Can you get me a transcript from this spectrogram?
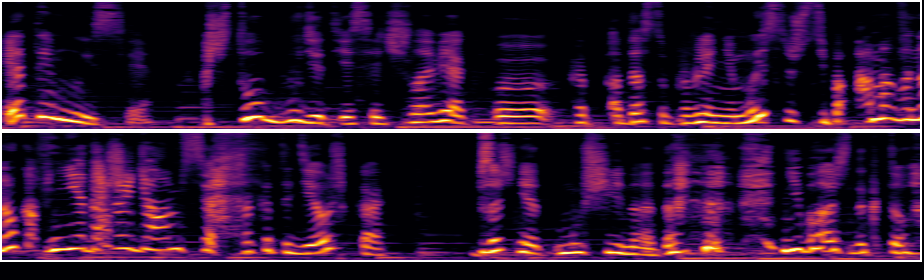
этой мысли. А что будет, если человек э, отдаст управление мыслью, что типа, а мы внуков не дождемся? Как эта девушка? Знаешь, нет, мужчина, да, неважно кто. То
